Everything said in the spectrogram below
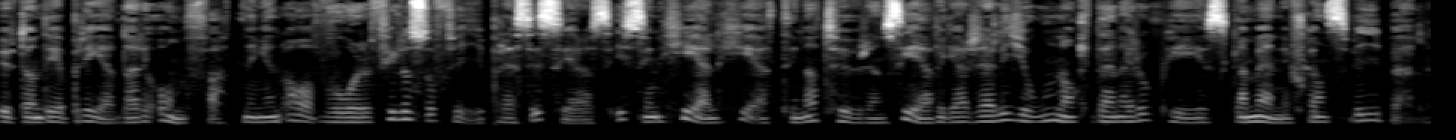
utan det bredare omfattningen av vår filosofi preciseras i sin helhet i naturens eviga religion och den europeiska människans bibel.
